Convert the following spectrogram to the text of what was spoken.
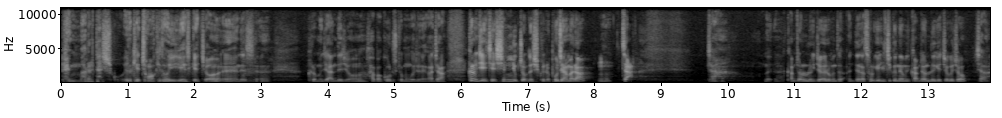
백마를 타시고 이렇게 정확히 더 얘기했겠죠. 예. 어. 그러면 이제 안 되죠. 하박국으로 시켜본 거죠, 내가. 자, 그럼 이제 제 16절부터 19절 보자 마라. 음. 자, 자, 네, 깜짝 놀라죠, 여러분들. 내가 설교 일찍 끝내면 깜짝 놀라겠죠, 그렇죠? 자.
